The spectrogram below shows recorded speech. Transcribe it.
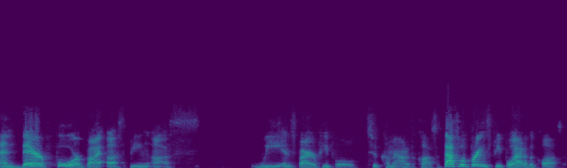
And therefore by us being us we inspire people to come out of the closet. That's what brings people out of the closet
